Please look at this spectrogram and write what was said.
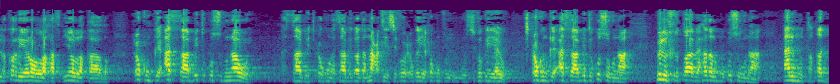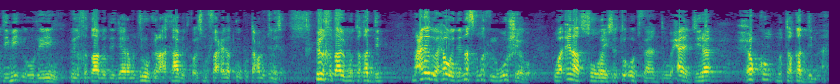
la kor yeeloo la rafciyo la qaado xukunkii athaabitu ku sugnaa wey ahaabit xukunka haabit hadda nactii sifo wuxuu ka yahay xukunku uu sifo ka yahay xukunkii athaabiti ku sugnaa bilkhiaabi hadal ku sugnaa almutaqadimi horeeyey bilkhiaabi de majruurkana ahaabitka ismu faacilaad ku tacalujinaysa bilkhitaabi mutaqadim macnaheedu waxaa wey naska markii laguu sheego waa inaad suuraysato ood fahanto waxaa jira xukun mutaqadim ah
